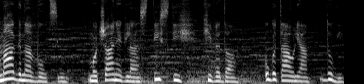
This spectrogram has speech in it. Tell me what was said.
Magna voci, močan je glas tistih, ki vedo, ugotavlja Dugi.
